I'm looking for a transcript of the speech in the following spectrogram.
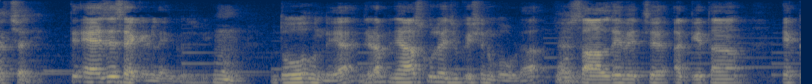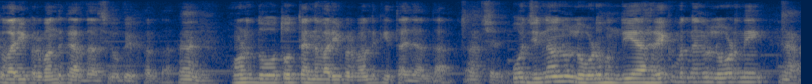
ਅੱਛਾ ਜੀ। ਤੇ ਐਜ਼ ਅ ਸੈਕੰਡ ਲੈਂਗੁਏਜ ਵੀ। ਹੂੰ। ਦੋ ਹੁੰਦੇ ਆ ਜਿਹੜਾ ਪੰਜਾਬ ਸਕੂਲ ਐਜੂਕੇਸ਼ਨ ਬੋਰਡ ਆ ਉਹ ਸਾਲ ਦੇ ਵਿੱਚ ਅੱਗੇ ਤਾਂ ਇੱਕ ਵਾਰੀ ਪ੍ਰਬੰਧ ਕਰਦਾ ਸੀ ਉਹ ਪੇਪਰ ਦਾ। ਹਾਂਜੀ। ਹੁਣ ਦੋ ਤੋਂ ਤਿੰਨ ਵਾਰੀ ਪ੍ਰਬੰਧ ਕੀਤਾ ਜਾਂਦਾ। ਅੱਛਾ ਜੀ। ਉਹ ਜਿਨ੍ਹਾਂ ਨੂੰ ਲੋੜ ਹੁੰਦੀ ਆ ਹਰੇਕ ਬੰਦੇ ਨੂੰ ਲੋੜ ਨਹੀਂ। ਹਾਂ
